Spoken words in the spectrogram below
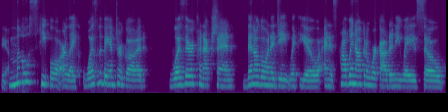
Yeah. Most people are like, was the banter good? Was there a connection? Then I'll go on a date with you. And it's probably not going to work out anyways. So,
